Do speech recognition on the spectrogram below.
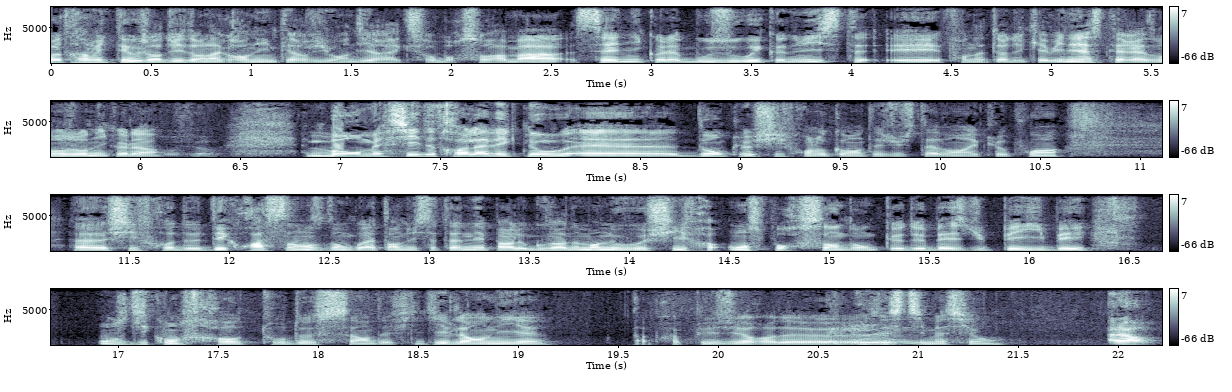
Votre invité aujourd'hui dans la grande interview en direct sur Boursorama, c'est Nicolas Bouzou, économiste et fondateur du cabinet Astérez. Bonjour Nicolas. Bonjour. Bon, merci d'être là avec nous. Euh, donc le chiffre, on le commentait juste avant avec le point. Euh, chiffre de décroissance donc attendu cette année par le gouvernement, nouveau chiffre, 11% donc de baisse du PIB. On se dit qu'on sera autour de ça en définitive. Là, on y est, après plusieurs euh, estimations. Alors,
